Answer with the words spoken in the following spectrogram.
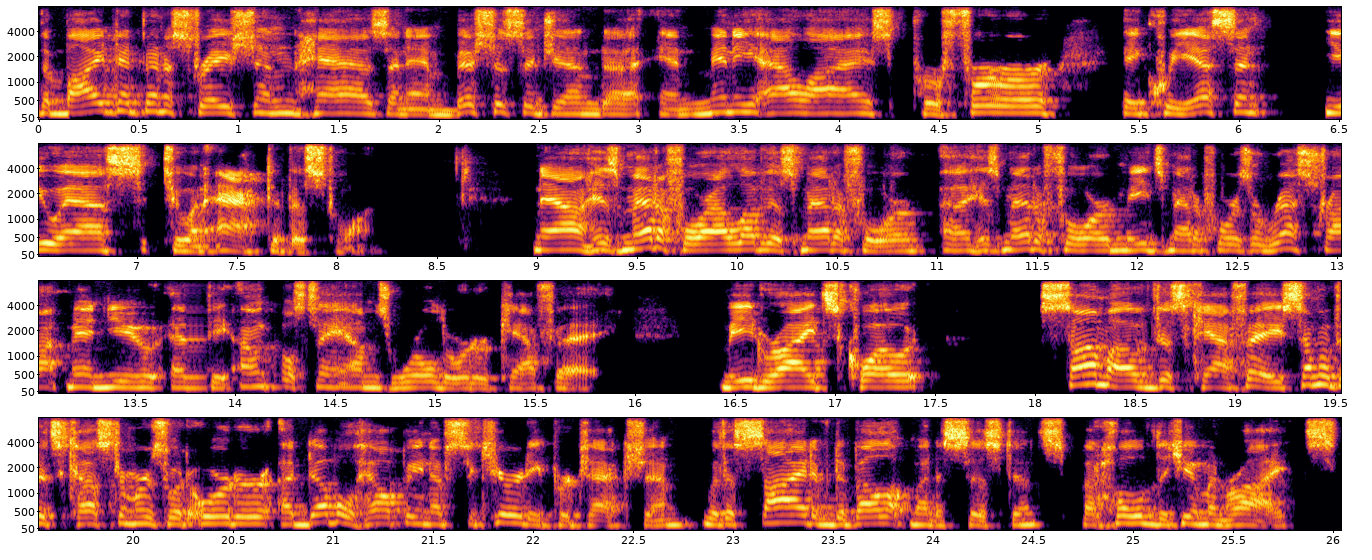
The Biden administration has an ambitious agenda, and many allies prefer a quiescent U.S. to an activist one. Now, his metaphor, I love this metaphor. Uh, his metaphor, Mead's metaphor, is a restaurant menu at the Uncle Sam's World Order Cafe. Mead writes, quote, some of this cafe, some of its customers would order a double helping of security protection with a side of development assistance, but hold the human rights.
